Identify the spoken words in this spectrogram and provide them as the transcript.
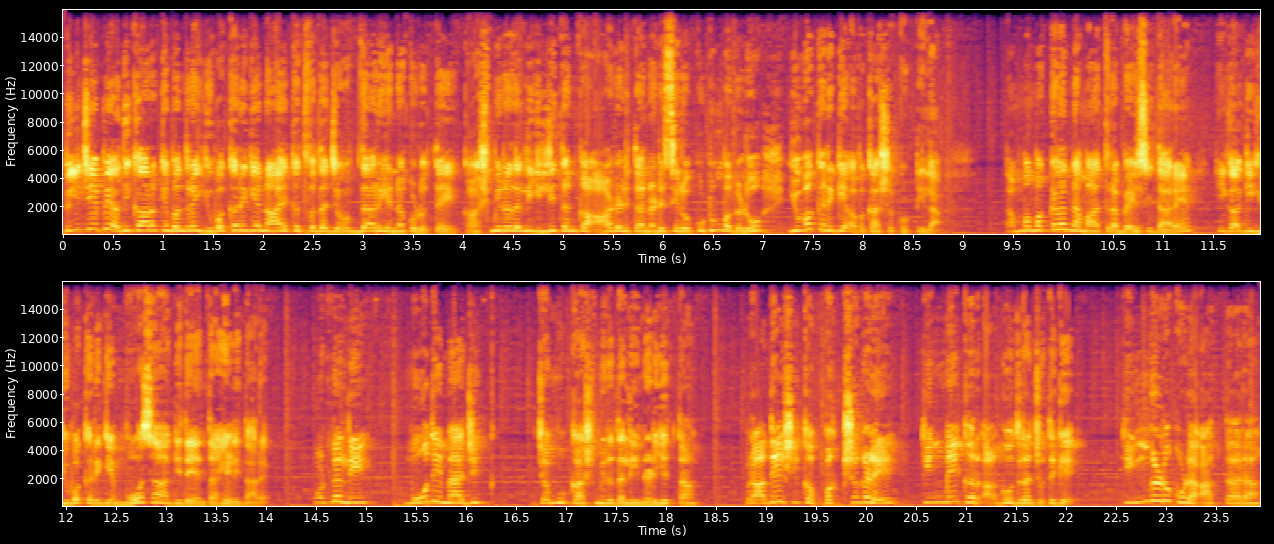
ಬಿಜೆಪಿ ಅಧಿಕಾರಕ್ಕೆ ಬಂದ್ರೆ ಯುವಕರಿಗೆ ನಾಯಕತ್ವದ ಜವಾಬ್ದಾರಿಯನ್ನು ಕೊಡುತ್ತೆ. ಕಾಶ್ಮೀರದಲ್ಲಿ ಇಲ್ಲಿ ತನಕ ಆಡಳಿತ ನಡೆಸಿರೋ ಕುಟುಂಬಗಳು ಯುವಕರಿಗೆ ಅವಕಾಶ ಕೊಟ್ಟಿಲ್ಲ. ತಮ್ಮ ಮಕ್ಕಳನ್ನ ಮಾತ್ರ ಬೆಳೆಸಿದ್ದಾರೆ. ಹೀಗಾಗಿ ಯುವಕರಿಗೆ ಮೋಸ ಆಗಿದೆ ಅಂತ ಹೇಳಿದ್ದಾರೆ. ಒಟ್ನಲ್ಲಿ ಮೋದಿ ಮ್ಯಾಜಿಕ್ ಜಮ್ಮು ಕಾಶ್ಮೀರದಲ್ಲಿ ನಡೆಯುತ್ತಾ ಪ್ರಾದೇಶಿಕ ಪಕ್ಷಗಳೇ ಕಿಂಗ್ ಮೇಕರ್ ಆಗೋದ್ರ ಜೊತೆಗೆ ಕಿಂಗ್ಗಳು ಕೂಡ ಆಗ್ತಾರಾ?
